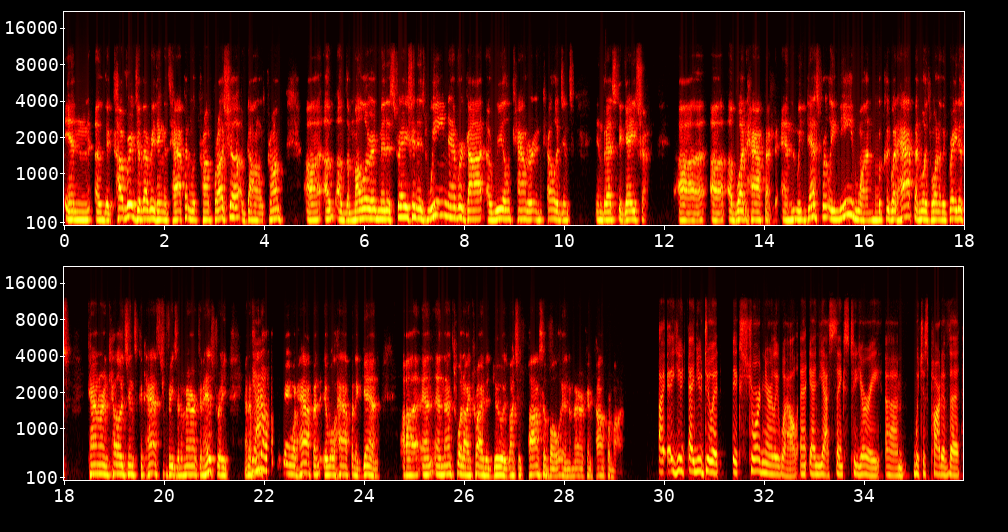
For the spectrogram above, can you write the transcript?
in uh, the coverage of everything that's happened with Trump Russia, of Donald Trump, uh, of, of, the Mueller administration, is we never got a real counterintelligence investigation uh, uh, of what happened. And we desperately need one because what happened was one of the greatest counterintelligence catastrophes in American history. And if yeah. we don't understand what happened, it will happen again. Uh, and, and that's what I try to do as much as possible in American Kompromat. I, you and you do it extraordinarily well, and, and yes, thanks to Yuri, um, which is part of the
